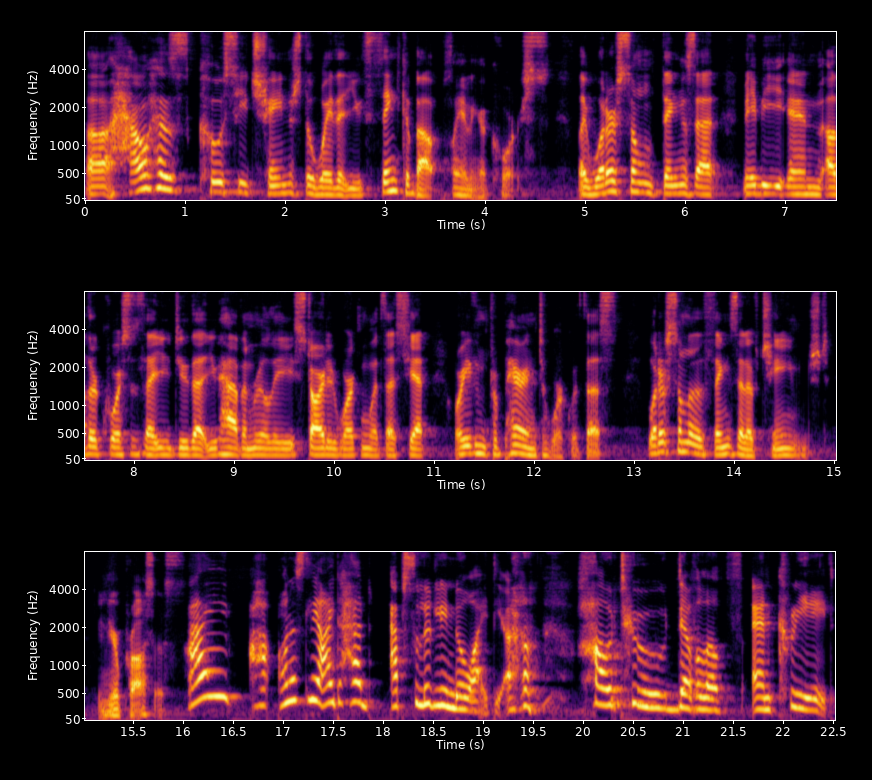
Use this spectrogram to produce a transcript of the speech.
Uh, how has COSI changed the way that you think about planning a course? Like, what are some things that maybe in other courses that you do that you haven't really started working with us yet, or even preparing to work with us? What are some of the things that have changed in your process? I honestly, I had absolutely no idea how to develop and create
